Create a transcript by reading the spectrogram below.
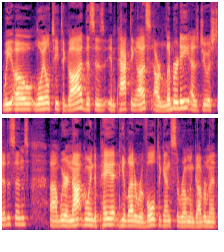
We owe loyalty to God. This is impacting us, our liberty as Jewish citizens. Um, we are not going to pay it. He led a revolt against the Roman government.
